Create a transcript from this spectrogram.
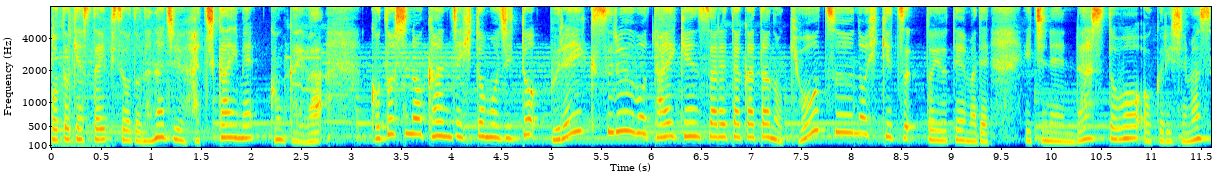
ポッドキャストエピソード78回目。今回は今年の漢字一文字とブレイクスルーを体験された方の共通の秘訣というテーマで1年ラストをお送りします。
